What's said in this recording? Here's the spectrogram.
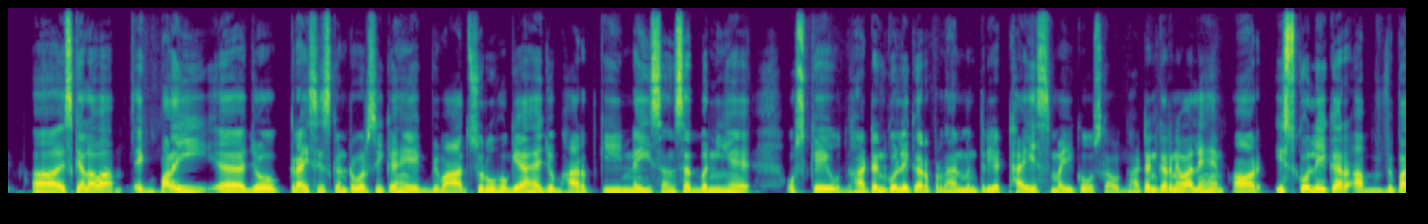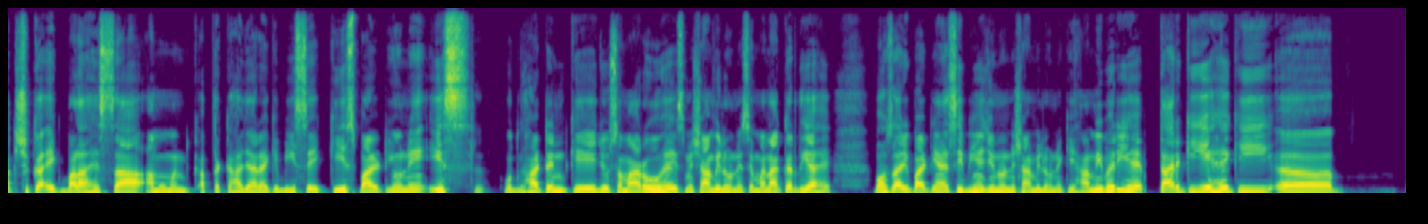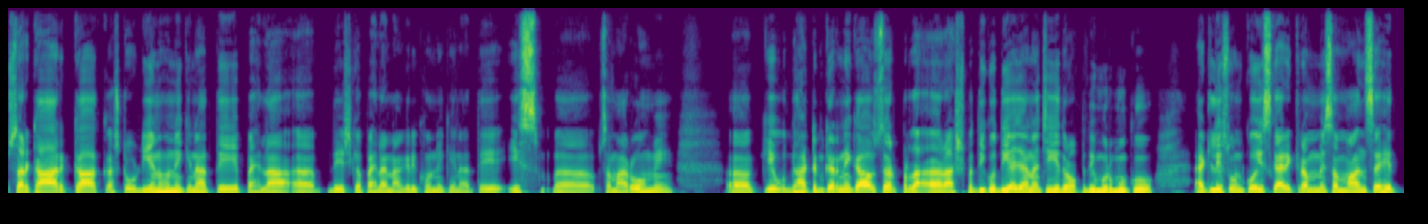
इसके अलावा एक बड़ी जो क्राइसिस कंट्रोवर्सी कहें, एक विवाद शुरू हो गया है, जो भारत की नई संसद बनी है, उसके उद्घाटन को लेकर प्रधानमंत्री 28 मई को उसका उद्घाटन करने वाले हैं। और इसको लेकर अब विपक्ष का एक बड़ा हिस्सा, अमूमन अब तक कहा जा रहा है कि 20 से 21 पार्टियों ने इस उद्घाटन के जो समारोह है इसमें शामिल होने से मना कर दिया है। बहुत सारी पार्टियाँ ऐसी भी हैं जिन्होंने शामिल होने की हामी भरी है। तर्क ये है कि आ, सरकार का कस्टोडियन होने के नाते पहला आ, देश का पहला नागरिक होने के नाते इस समारोह में के उद्घाटन करने का अवसर राष्ट्रपति को दिया जाना चाहिए द्रौपदी मुर्मू को। एटलीस्ट उनको इस कार्यक्रम में सम्मान सहित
